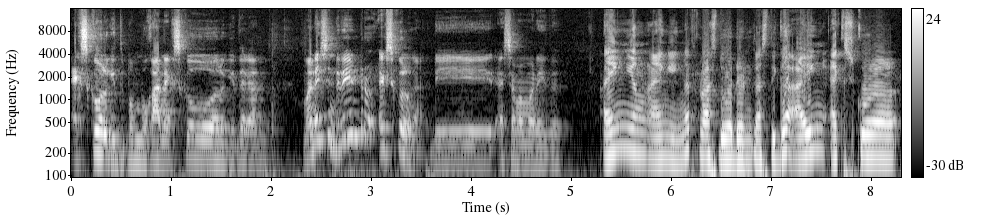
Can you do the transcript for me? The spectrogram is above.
ekskul gitu, pembukaan ekskul gitu kan. Mana sendiri Indro ekskul nggak di SMA mana itu? Aing yang aing inget kelas 2 dan kelas 3 aing ekskul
